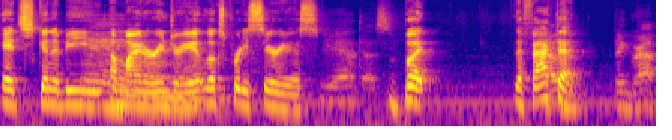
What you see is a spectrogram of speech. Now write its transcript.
it's going to be a mm. minor injury. It looks pretty serious. Yeah, it does. But the fact That was that, a big grab.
